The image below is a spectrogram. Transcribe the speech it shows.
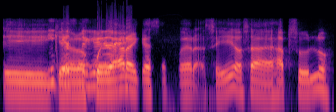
y, que, lo cuidara y que se fuera. Sí, o sea, es absurdo.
